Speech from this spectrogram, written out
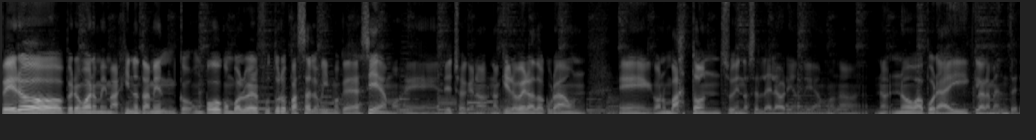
Pero, pero bueno, me imagino también, un poco con Volver al Futuro pasa lo mismo que decíamos. eh, el hecho de que no, no quiero ver a Doc Brown eh, con un bastón subiéndose el DeLorean, digamos. No, no, no va por ahí claramente.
